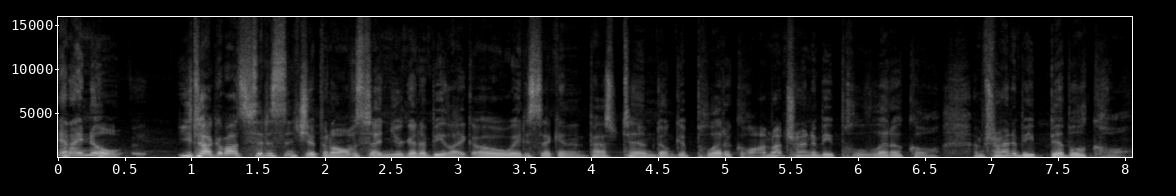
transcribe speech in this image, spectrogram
And I know you talk about citizenship, and all of a sudden you're going to be like, oh, wait a second, Pastor Tim, don't get political. I'm not trying to be political, I'm trying to be biblical.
